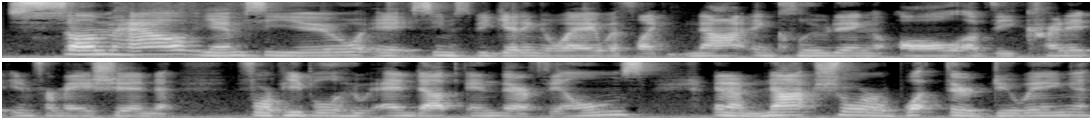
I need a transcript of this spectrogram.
somehow the MCU it seems to be getting away with like not including all of the credit information for people who end up in their films, and I'm not sure what they're doing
